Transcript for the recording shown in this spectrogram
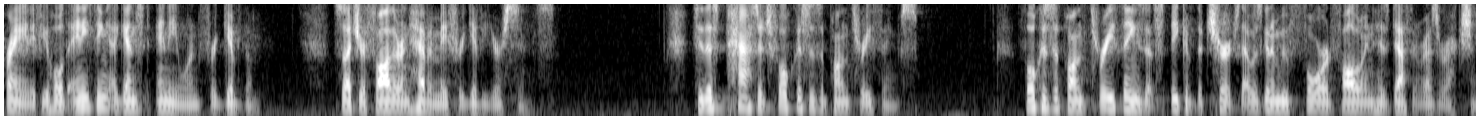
praying, if you hold anything against anyone, forgive them, so that your Father in heaven may forgive you your sins. See, this passage focuses upon three things. Focus upon three things that speak of the church that was going to move forward following his death and resurrection.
